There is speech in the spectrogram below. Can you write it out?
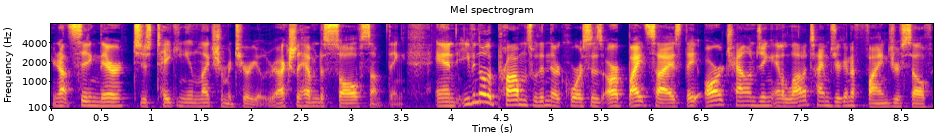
You're not sitting there just taking in lecture material. You're actually having to solve something. And even though the problems within their courses are bite sized, they are challenging, and a lot of times you're going to find yourself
